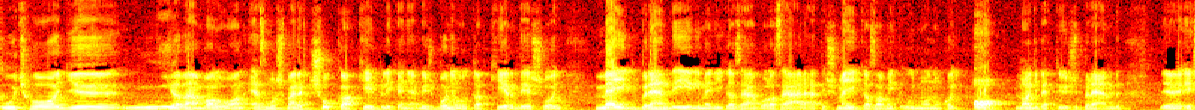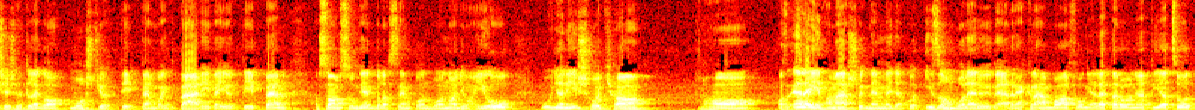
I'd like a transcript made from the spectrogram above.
úgyhogy nyilvánvalóan ez most már egy sokkal képlékenyebb és bonyolultabb kérdés, hogy melyik brand éri meg igazából az árát, és melyik az, amit úgy mondunk, hogy a nagybetűs brand, és esetleg a most jött éppen, vagy pár éve jött éppen. A Samsung ebből a szempontból nagyon jó, ugyanis hogyha ha az elején, ha máshogy nem megy, akkor izomból erővel reklámban fogja letarolni a piacot,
